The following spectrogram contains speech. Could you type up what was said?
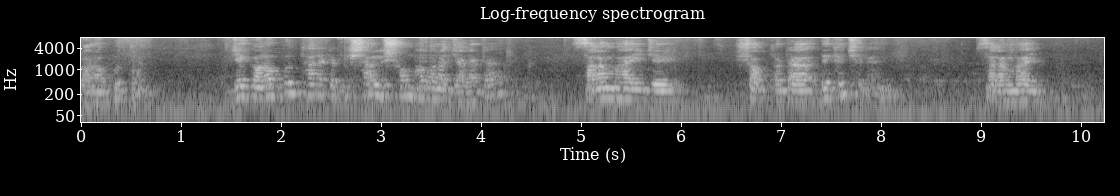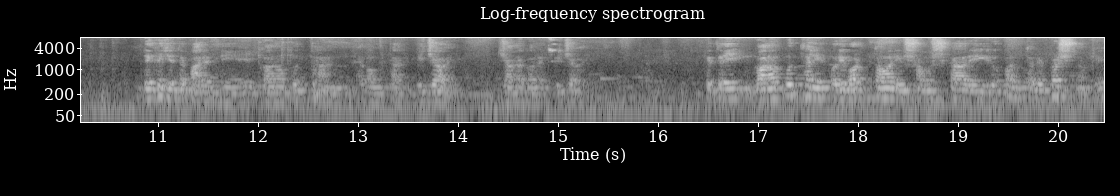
গণ অভ্যুত্থান যে গণ অভ্যুত্থান একটা বিশাল সম্ভাবনার জায়গাটা। সালাম ভাই যে স্বপ্নটা দেখেছিলেন, সালাম ভাই দেখে যেতে পারেননি এই গণ অভ্যুত্থান এবং তার বিজয়, জনগণের বিজয়। কিন্তু এই গণ অভ্যুত্থানের পরিবর্তন, এই সংস্কার, এই রূপান্তরের প্রশ্নকে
